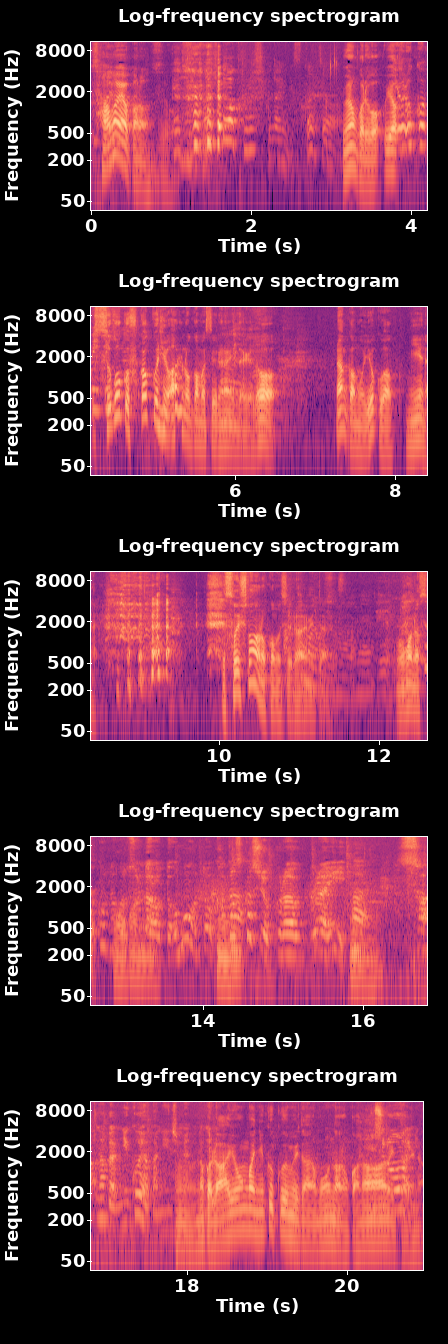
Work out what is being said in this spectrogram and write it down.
爽やかなんですよ。人は苦しくないんですかじゃあ。なんかねいやすごく深くにはあるのかもしれないんだけど なんかもうよくは見えない。そういう人なのかもしれないみたいな。えわかんないでこんなことするんだろうと思うと肩透かしを食らうぐらい、はいさなんかにこやかにいじめ。る、うん、なんかライオンが肉食うみたいなもんなのかなみたいな。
